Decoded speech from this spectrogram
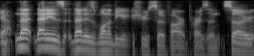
Yeah. that that is that is one of the issues so far at present. So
